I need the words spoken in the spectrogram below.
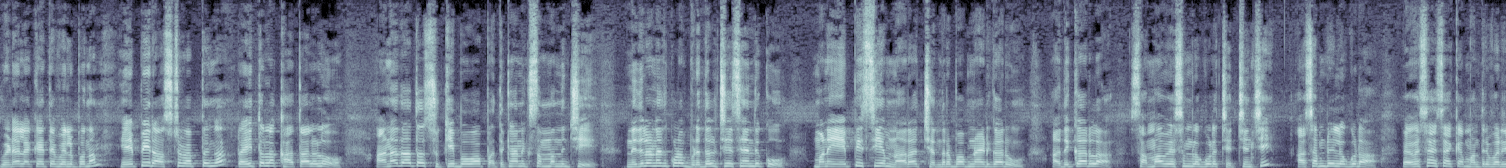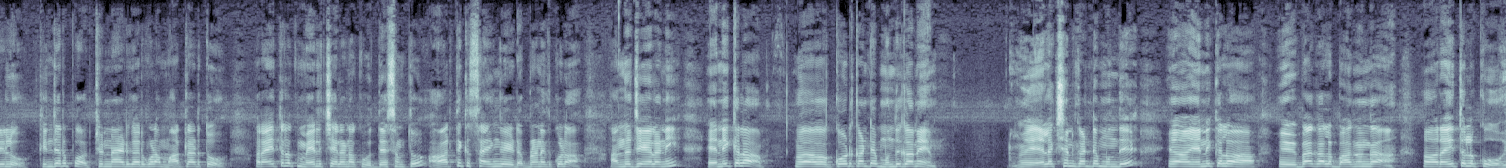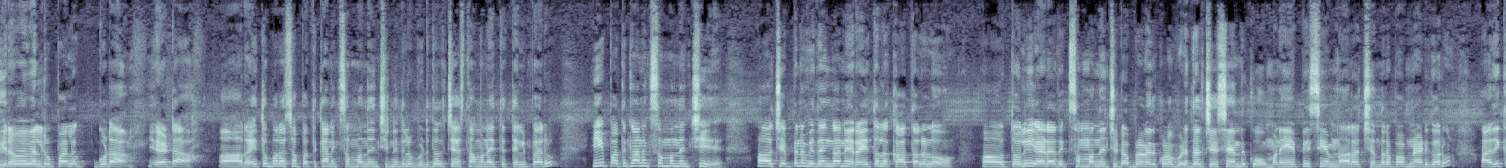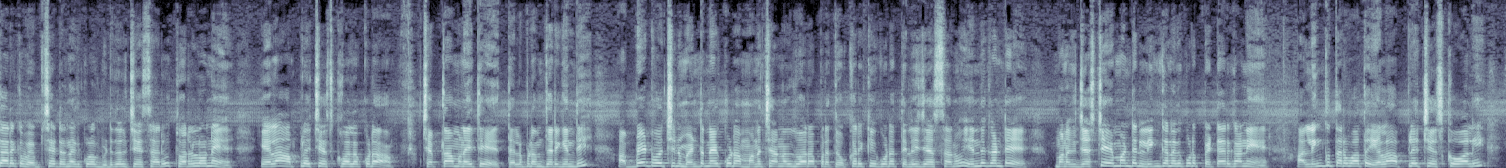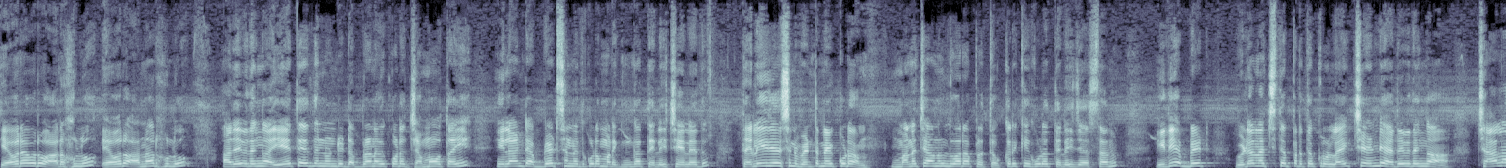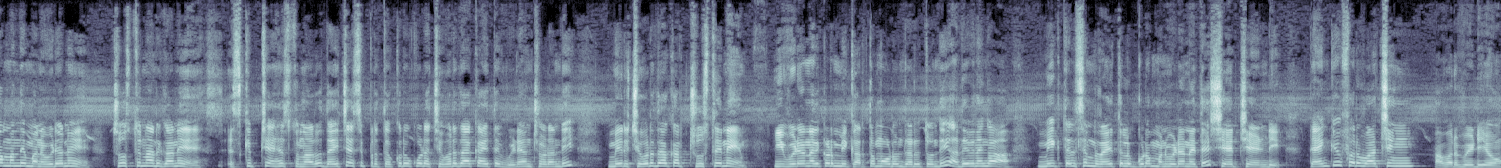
వీడియోలకైతే వెళ్ళిపోదాం. ఏపీ రాష్ట్ర వ్యాప్తంగా రైతుల ఖాతాలలో అన్నదాత సుఖీభవ పథకానికి సంబంధించి నిధులనేది కూడా విడుదల చేసేందుకు మన ఏపీ సీఎం నారా చంద్రబాబు నాయుడు గారు అధికారుల సమావేశంలో కూడా చర్చించి అసెంబ్లీలో కూడా వ్యవసాయ శాఖ మంత్రివర్యులు కింజరపు అచ్చెన్నాయుడు గారు కూడా మాట్లాడుతూ రైతులకు మేలు చేయాలన్న ఒక ఉద్దేశంతో ఆర్థిక సాయంగా ఈ డబ్బులు అనేది కూడా అందజేయాలని ఎన్నికల కోడ్ కంటే ముందుగానే ఎలక్షన్ కంటే ముందే ఎన్నికల విభాగాల భాగంగా రైతులకు ఇరవై వేల రూపాయలు కూడా ఏటా రైతు భరోసా పథకానికి సంబంధించి నిధులు విడుదల చేస్తామని అయితే తెలిపారు. ఈ పథకానికి సంబంధించి చెప్పిన విధంగానే రైతుల ఖాతాలలో తొలి ఏడాదికి సంబంధించి డబ్బులు అనేది కూడా విడుదల చేసేందుకు మన ఏపీ సీఎం నారా చంద్రబాబు నాయుడు గారు అధికారిక వెబ్సైట్ అనేది కూడా విడుదల చేశారు. త్వరలోనే ఎలా అప్లై చేసుకోవాలో కూడా చెప్తామని అయితే తెలపడం జరిగింది. అప్డేట్ వచ్చిన వెంటనే కూడా మన ఛానల్ ద్వారా ప్రతి ఒక్కరికి కూడా తెలియజేస్తాను. ఎందుకంటే మనకు జస్ట్ ఏమంటే లింక్ అనేది కూడా పెట్టారు కానీ ఆ లింక్ తర్వాత ఎలా అప్లై చేసుకోవాలి ఎవరెవరు అర్హులు ఎవరు అనర్హులు అదేవిధంగా ఏ తేదీ నుండి డబ్బులు అనేది కూడా జమ అవుతాయి ఇలాంటి అప్డేట్స్ అనేది కూడా మనకి ఇంకా తెలియచేయలేదు. తెలియజేసిన వెంటనే కూడా మన ఛానల్ ద్వారా ప్రతి ఒక్కరికి కూడా తెలియజేస్తాను. ఇదే అప్డేట్. వీడియో నచ్చితే ప్రతి ఒక్కరు లైక్ చేయండి. అదేవిధంగా చాలామంది మన వీడియోని చూస్తున్నారు కానీ స్కిప్ చేసేస్తున్నారు. దయచేసి ప్రతి ఒక్కరు కూడా చివరి దాకా అయితే వీడియోని చూడండి. మీరు చివరి దాకా చూస్తేనే ఈ వీడియో అనేది కూడా మీకు అర్థం అవడం జరుగుతుంది. అదేవిధంగా మీకు తెలిసిన రైతులకు కూడా మన వీడియోని అయితే షేర్ చేయండి. Thank you for watching our video.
